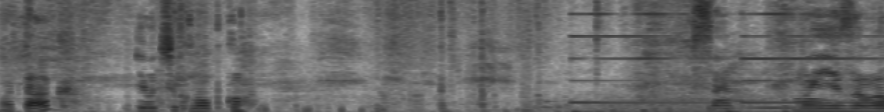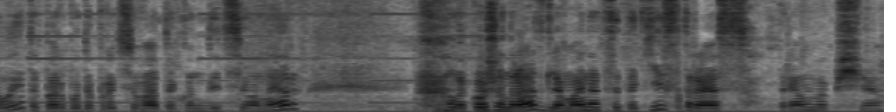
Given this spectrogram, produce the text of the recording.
отак і оцю кнопку. Все, ми її завели. Тепер буде працювати кондиціонер. Але кожен раз для мене це такий стрес. Прям вообще.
